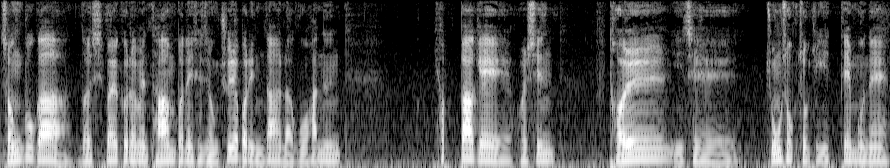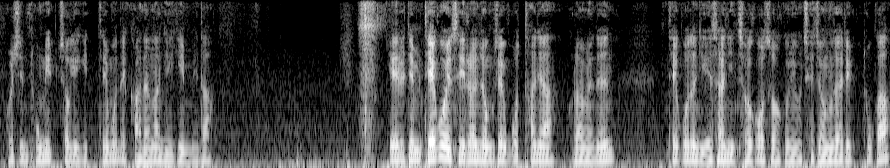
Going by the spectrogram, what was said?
정부가 너 씨발 그러면 다음번에 재정 줄여버린다 라고 하는 협박에 훨씬 덜 이제 종속적이기 때문에 훨씬 독립적이기 때문에 가능한 얘기입니다. 예를 들면 대구에서 이런 정책 못하냐 그러면은 대구는 예산이 적어서 그리고 재정 자립도가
